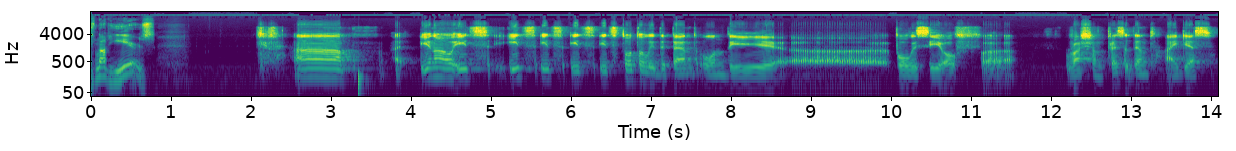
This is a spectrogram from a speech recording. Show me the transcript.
if not years? Uh, you know, it's it's it's it's it's totally depend on the uh, policy of uh, Russian president, I guess,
